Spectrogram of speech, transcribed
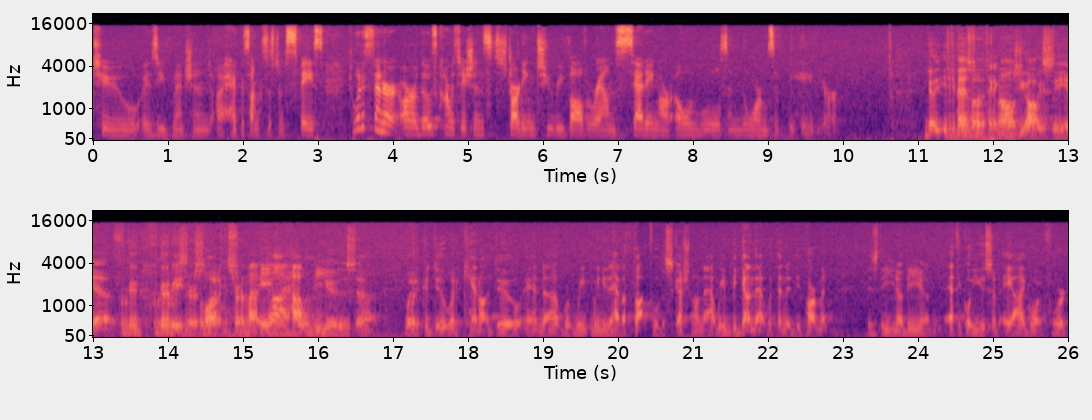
to, as you've mentioned, a hypersonic system space, to what extent are, are those conversations starting to revolve around setting our own rules and norms of behavior? You know, it depends on the technology. Obviously, uh, for good for good reason, there's a lot of concern about AI, how it would be used, uh, what it could do, what it cannot do, and uh, we we need to have a thoughtful discussion on that. We've begun that within the department. Is the you know the uh, ethical use of AI going forward?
